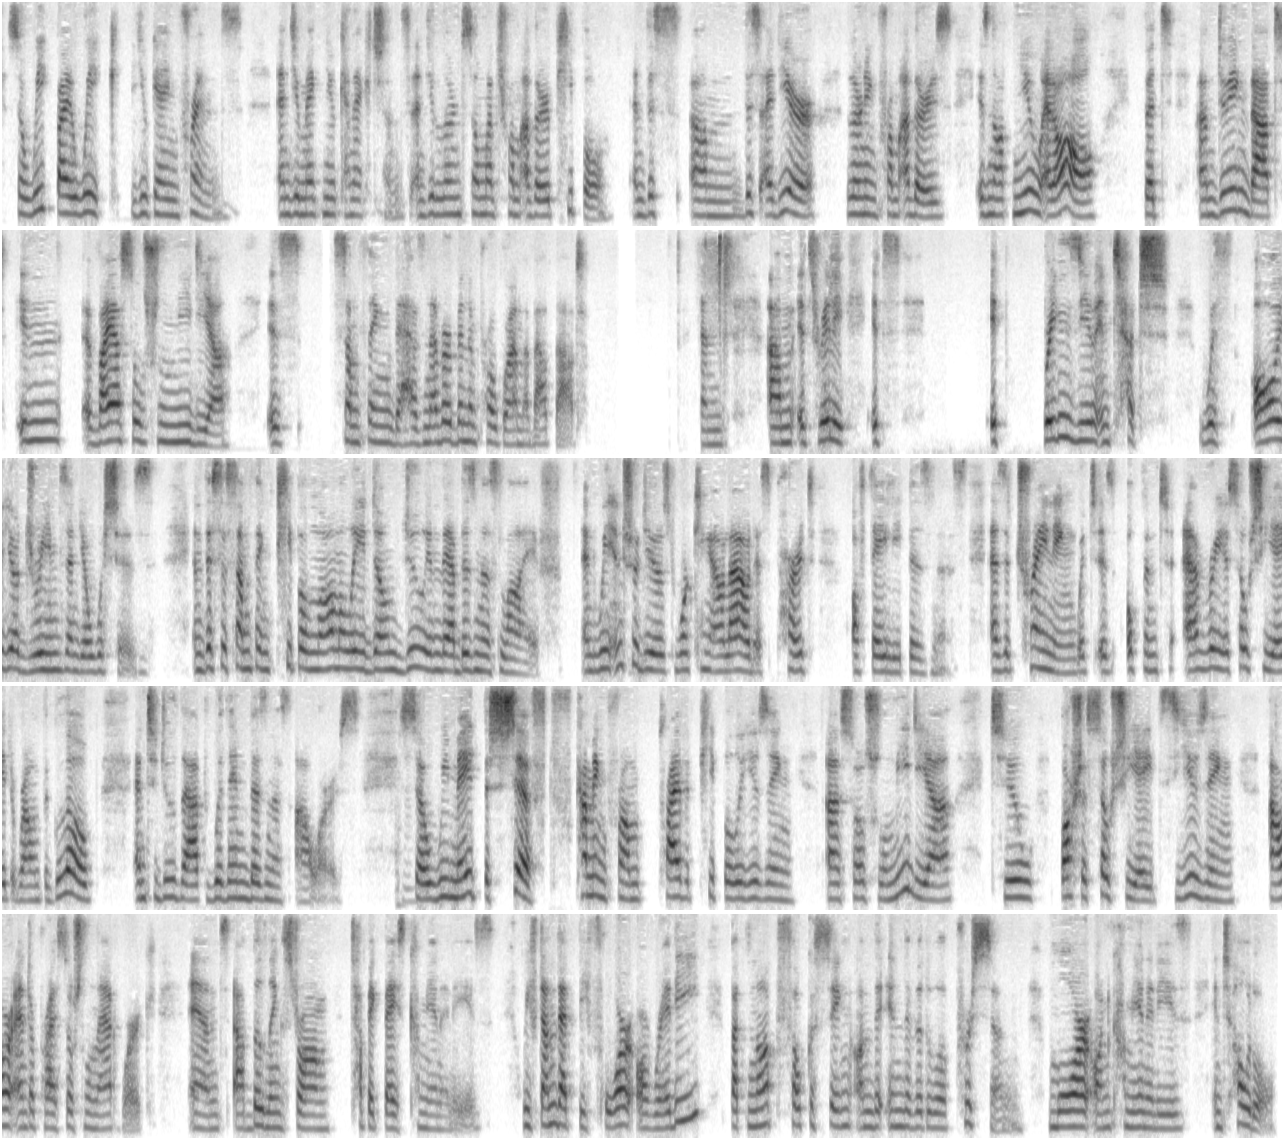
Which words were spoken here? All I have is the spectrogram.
So week by week, you gain friends and you make new connections and you learn so much from other people. And this, um, this idea, learning from others, is not new at all. But I'm doing that in via social media is something there has never been a program about that and um, it's really it's it brings you in touch with all your dreams and your wishes and this is something people normally don't do in their business life and we introduced working out loud as part of daily business as a training which is open to every associate around the globe and to do that within business hours Mm-hmm. So we made the shift coming from private people using uh, social media to Bosch associates using our enterprise social network and uh, building strong topic based communities. We've done that before already, but not focusing on the individual person, more on communities in total.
